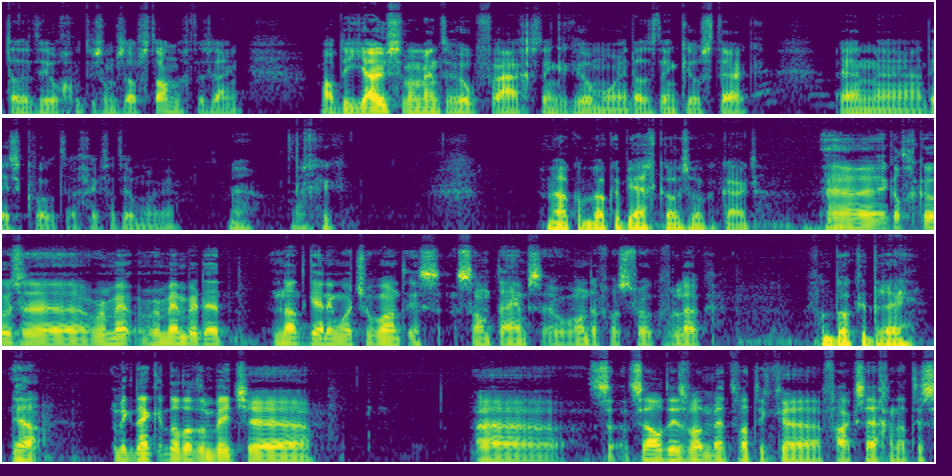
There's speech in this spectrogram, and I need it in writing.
dat het heel goed is om zelfstandig te zijn. Maar op de juiste momenten hulp vragen is denk ik heel mooi. En dat is denk ik heel sterk. En deze quote geeft dat heel mooi weer. Ja, ja. gek. Welke, welke heb jij gekozen, welke kaart? Uh, ik had gekozen uh, rem Remember that not getting what you want is sometimes a wonderful stroke of luck. Van Dr. Dre. Ja, en ik denk dat dat een beetje uh, hetzelfde is wat, met wat ik vaak zeg. En dat is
